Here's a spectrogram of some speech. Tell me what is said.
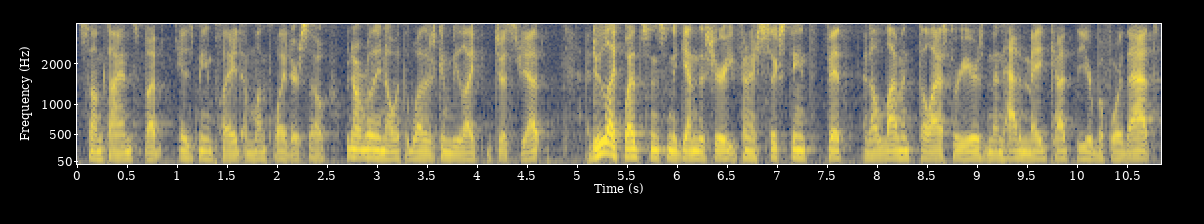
sometimes, but is being played a month later, so we don't really know what the weather's going to be like just yet. I do like Webb Simpson again this year. He finished 16th, 5th, and 11th the last three years, and then had a made cut the year before that.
